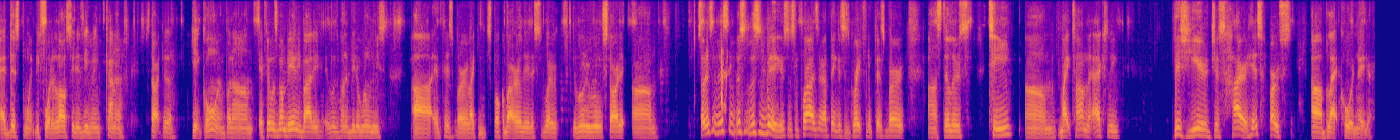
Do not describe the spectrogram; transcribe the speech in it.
at this point before the lawsuit is even kind of start to get going. But um, if it was going to be anybody, it was going to be the Roonies uh, in Pittsburgh, like you spoke about earlier. This is where the, the Rooney Rule started. Um, so this is this is this is this is big. This is surprising. I think this is great for the Pittsburgh uh, Steelers team. Um, Mike Tomlin actually this year just hired his first uh, black coordinator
